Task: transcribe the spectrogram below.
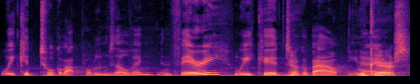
we could talk about problem solving in theory. We could talk Yeah. about, you Who know, cares?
